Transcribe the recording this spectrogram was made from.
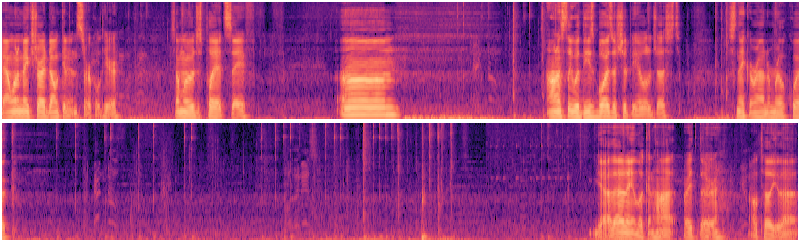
Okay, I want to make sure I don't get encircled here. So I'm going to just play it safe. Um, honestly, with these boys, I should be able to just snake around them real quick. Yeah, that ain't looking hot right there. I'll tell you that.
